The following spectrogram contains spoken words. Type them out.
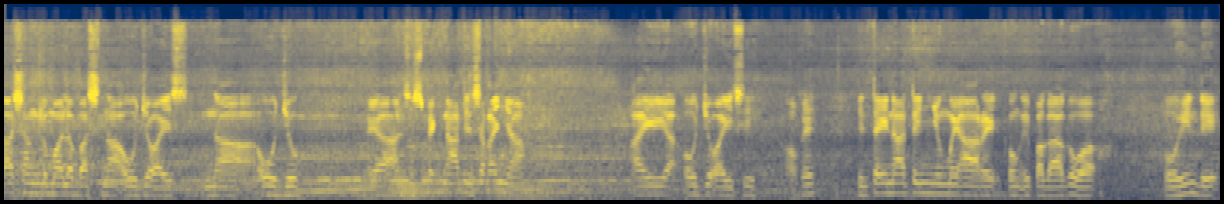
wala siyang lumalabas na audio is na audio. Kaya ang suspect natin sa kanya ay uh, audio IC okay? Hintayin natin yung may-ari kung ipagagawa o hindi.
